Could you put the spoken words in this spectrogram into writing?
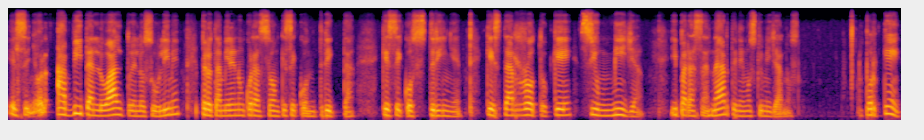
El Señor habita en lo alto, en lo sublime, pero también en un corazón que se contricta, que se constriñe, que está roto, que se humilla. Y para sanar tenemos que humillarnos. ¿Por qué?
